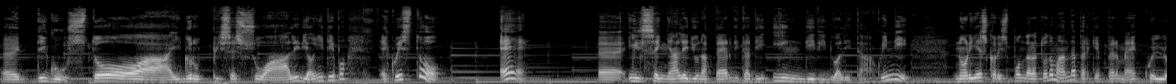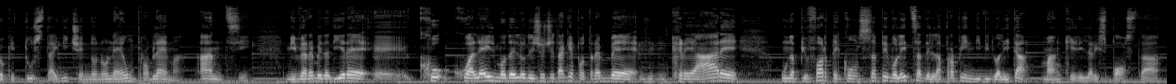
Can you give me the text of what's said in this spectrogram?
eh, di gusto, ai gruppi sessuali di ogni tipo e questo è eh, il segnale di una perdita di individualità. Quindi non riesco a rispondere alla tua domanda perché per me quello che tu stai dicendo non è un problema, anzi mi verrebbe da dire eh, co- qual è il modello di società che potrebbe mm, creare una più forte consapevolezza della propria individualità, ma anche lì la risposta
